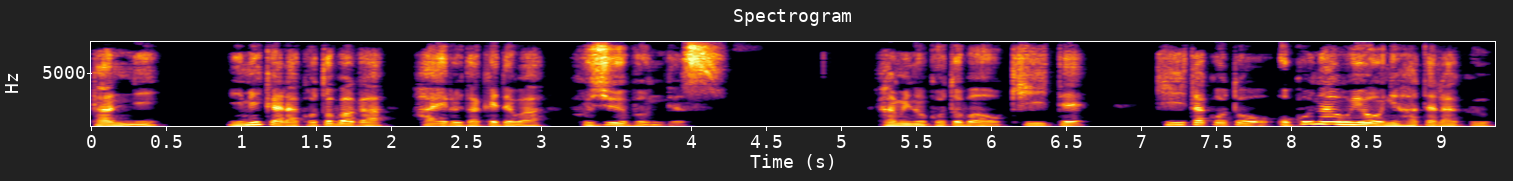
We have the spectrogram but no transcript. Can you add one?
単に耳から言葉が入るだけでは不十分です。神の言葉を聞いて、聞いたことを行うように働く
